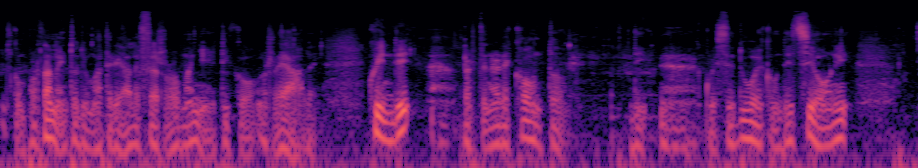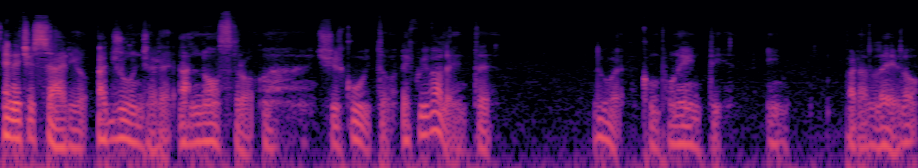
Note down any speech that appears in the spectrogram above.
il, comportamento di un materiale ferromagnetico reale. Quindi, per tenere conto di eh, queste due condizioni, è necessario aggiungere al nostro eh, circuito equivalente due componenti in parallelo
